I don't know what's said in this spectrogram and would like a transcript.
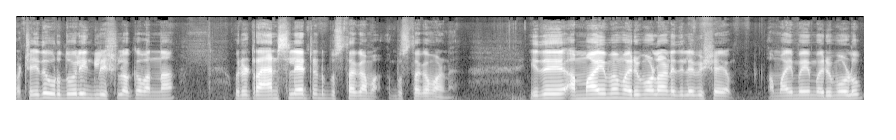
പക്ഷേ ഇത് ഉറുദുവിലും ഇംഗ്ലീഷിലൊക്കെ വന്ന ഒരു ട്രാൻസ്ലേറ്റഡ് പുസ്തകം പുസ്തകമാണ്. ഇത് അമ്മായിമ്മ മരുമോളാണ് ഇതിലെ വിഷയം. അമ്മായിമ്മയും മരുമോളും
